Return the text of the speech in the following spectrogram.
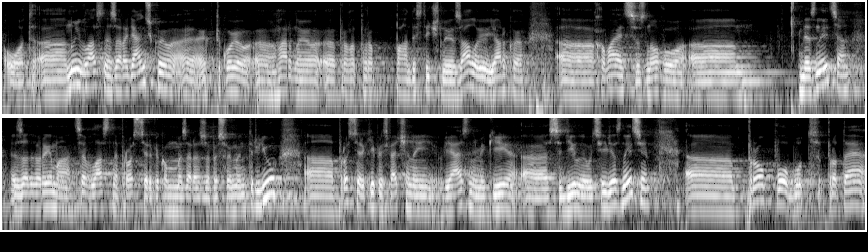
От е, ну і власне за радянською е, такою е, гарною пропагандистичною залою, яркою, ховається знову. В'язниця за дверима це власне простір, в якому ми зараз записуємо інтерв'ю. Е, Простір, який присвячений в'язням, які е, сиділи у цій в'язниці. Е, Про побут, про те,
